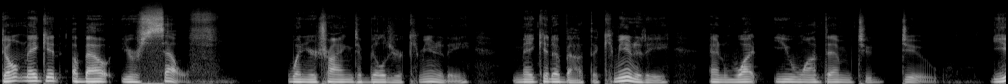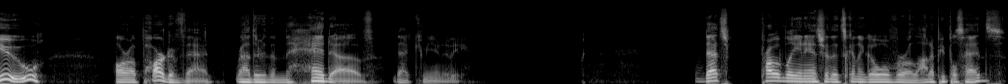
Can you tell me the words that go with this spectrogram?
Don't make it about yourself when you're trying to build your community. Make it about the community and what you want them to do. You are a part of that rather than the head of that community that's probably an answer that's going to go over a lot of people's heads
